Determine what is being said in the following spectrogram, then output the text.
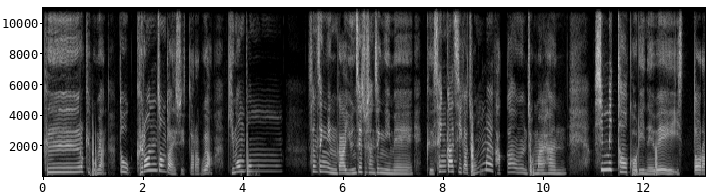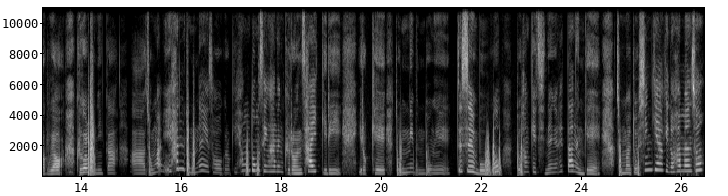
그렇게 보면 또 그런 점도 알 수 있더라고요. 김원봉 선생님과 윤세주 선생님의 그 생가지가 정말 가까운 정말 한 10m 거리 내외에 있더라고요. 그걸 보니까 아 정말 이 한 동네에서 그렇게 형 동생 하는 그런 사이끼리 이렇게 독립운동의 뜻을 모으고 또 함께 진행을 했다는 게 정말 또 신기하기도 하면서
